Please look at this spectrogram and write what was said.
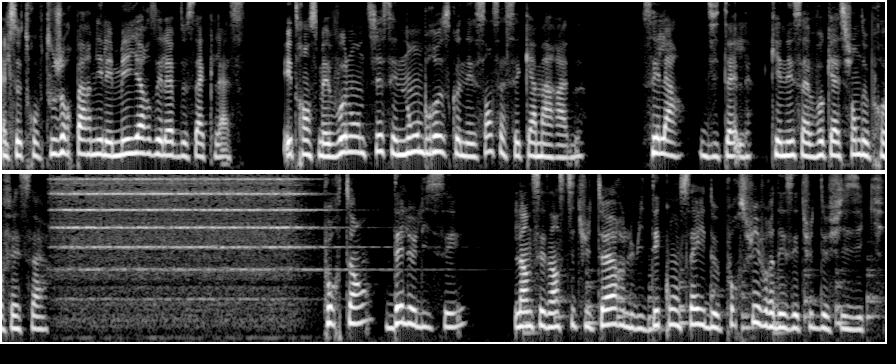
Elle se trouve toujours parmi les meilleurs élèves de sa classe et transmet volontiers ses nombreuses connaissances à ses camarades. C'est là, dit-elle, qu'est née sa vocation de professeur. Pourtant, dès le lycée, l'un de ses instituteurs lui déconseille de poursuivre des études de physique.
